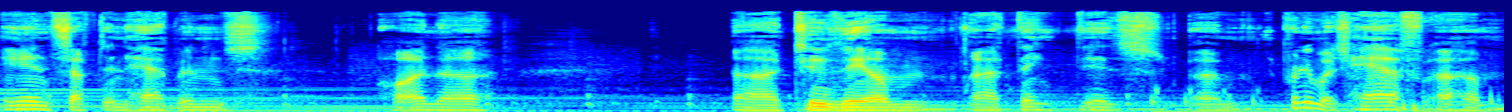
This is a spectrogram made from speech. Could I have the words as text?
and something happens on uh, uh, to them. I think it's um, pretty much half um,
